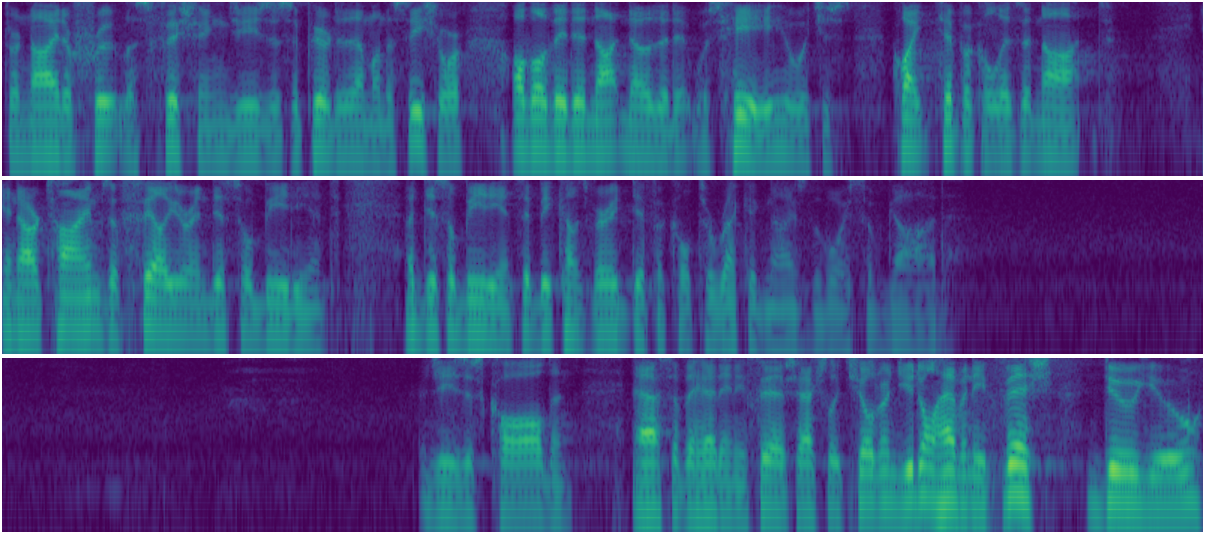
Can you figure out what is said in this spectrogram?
After a night of fruitless fishing, Jesus appeared to them on the seashore, although they did not know that it was He, which is quite typical, is it not? In our times of failure and disobedience, a disobedience, it becomes very difficult to recognize the voice of God. Jesus called and asked if they had any fish. Actually, children, you don't have any fish, do you?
